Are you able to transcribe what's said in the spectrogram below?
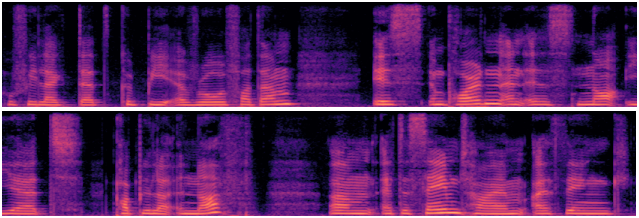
who feel like that could be a role for them, is important and is not yet popular enough. Um, at the same time, I think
